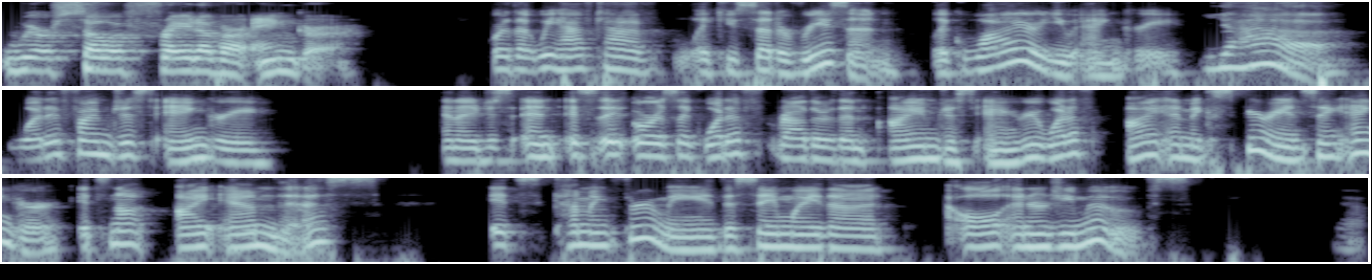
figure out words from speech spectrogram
we're so afraid of our anger. Or that we have to have like you said a reason. Like why are you angry? Yeah. What if i'm just angry and i just and it's or it's like what if rather than i'm just angry what if i am experiencing anger? It's not i am this. It's coming through me the same way that all energy moves. Yeah.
